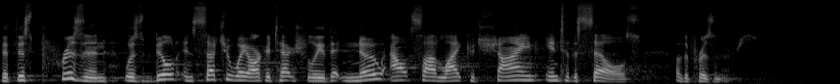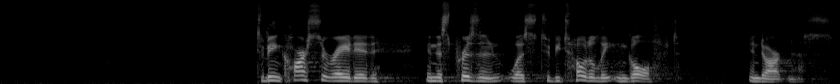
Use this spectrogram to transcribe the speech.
that this prison was built in such a way architecturally that no outside light could shine into the cells of the prisoners. To be incarcerated in this prison was to be totally engulfed in darkness.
